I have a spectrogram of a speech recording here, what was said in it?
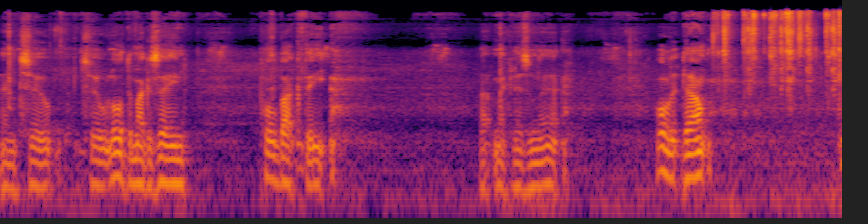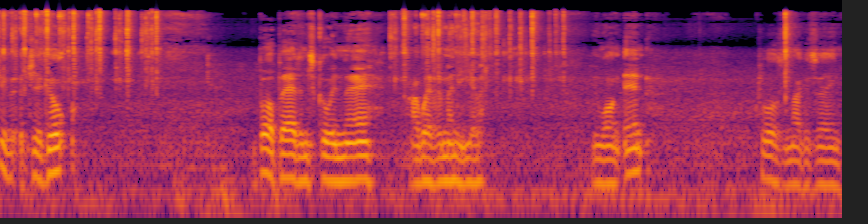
And to to load the magazine pull back the that mechanism there hold it down give it a jiggle. Ball bearings go in there however many you you want in. Close the magazine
